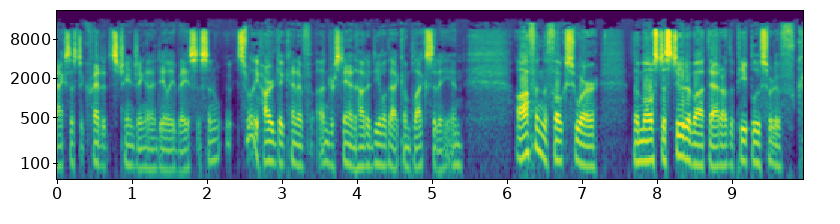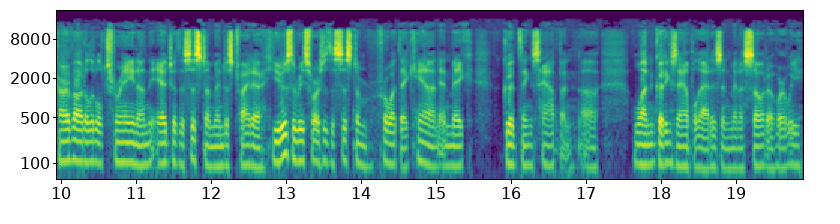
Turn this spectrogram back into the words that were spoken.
access to credit is changing on a daily basis. And it's really hard to kind of understand how to deal with that complexity. And often the folks who are the most astute about that are the people who sort of carve out a little terrain on the edge of the system and just try to use the resources of the system for what they can and make good things happen. Uh, one good example of that is in Minnesota, where we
